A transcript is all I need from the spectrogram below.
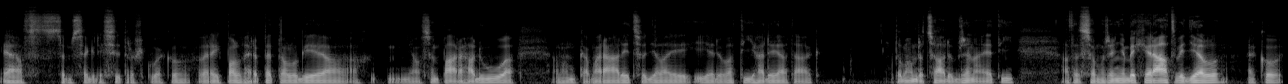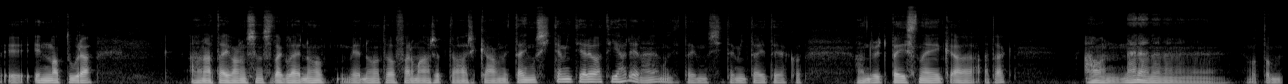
já jsem se kdysi trošku jako rejpal v herpetologii a, a měl jsem pár hadů a, a mám kamarády, co dělají jedovatý hady a tak. To mám docela dobře najetý a to samozřejmě bych rád viděl jako in natura, a na Tajvanu jsem se takhle jednoho, jednoho toho farmáře ptal a říkám, vy tady musíte mít jedovatý hady, ne? Vy tady musíte mít tady ty jako 100 pay snake a, a tak. A on, ne, ne, ne, ne, ne, ne, o tom,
